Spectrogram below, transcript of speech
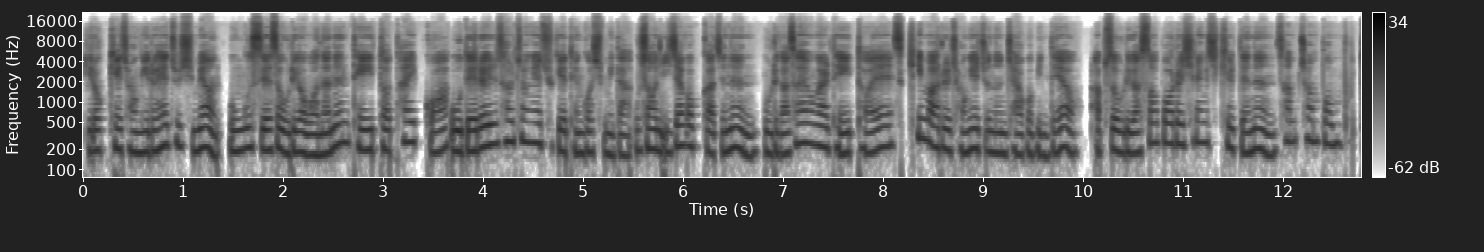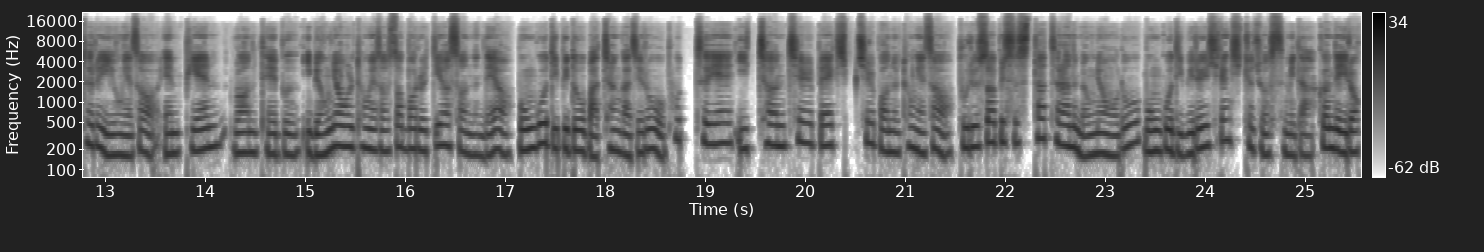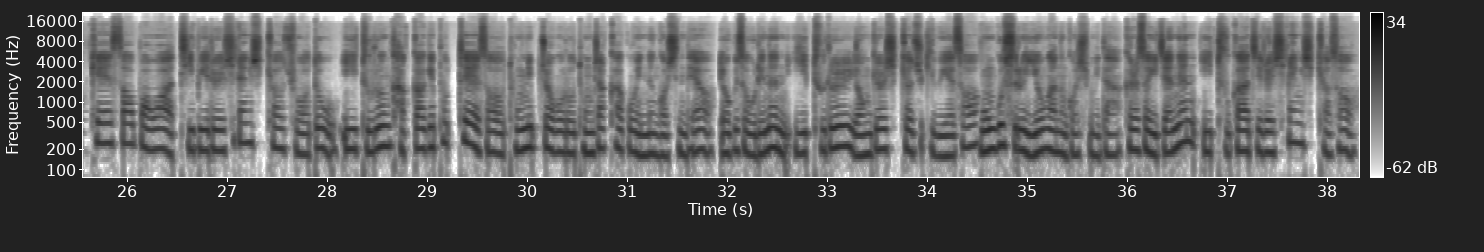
이렇게 정의를 해주시면 몽구스에서 우리가 원하는 데이터 타입과 모델을 설정해 주게 된 것입니다. 우선 이 작업까지는 우리가 사용할 데이터의 스키마를 정해주는 작업인데요. 앞서 우리가 서버를 실행시킬 때는 3000번 포트를 이용해서 npm run dev 이 명령을 통해서 서버를 띄웠었는데요. 몽고DB도 마찬가지로 포트의 2717번을 통해서 브류 서비스 스타트라는 명령으로 몽고DB를 실행시켜 주었습니다. 그런데 이렇게 서버와 DB를 실행시켜 주어도 이 둘은 각각의 포트에서 독립적으로 동작하고 있는 것인데요. 여기서 우리는 이 둘을 연결시켜주기 위해서 몽고스를 이용하는 것입니다. 그래서 이제는 이 두 가지를 실행시켜서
